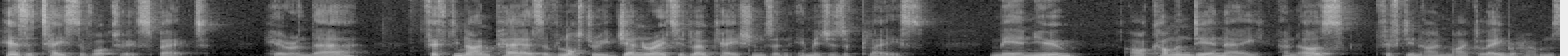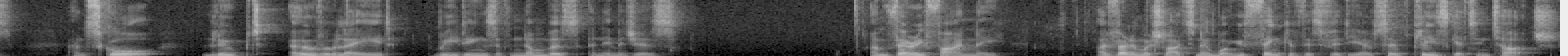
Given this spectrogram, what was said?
Here's a taste of what to expect. Here and there, 59 pairs of lottery generated locations and images of place. Me and you, our common DNA, and us, 59 Michael Abrahams, and score, looped, overlaid readings of numbers and images. And very finally, I'd very much like to know what you think of this video, so please get in touch.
